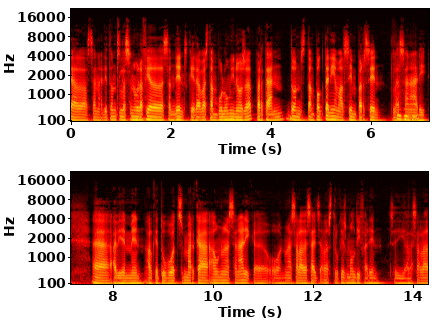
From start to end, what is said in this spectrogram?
a l'escenari doncs, l'escenografia de Descendents, que era bastant voluminosa, per tant, doncs tampoc teníem el 100% l'escenari. Mm -hmm. eh, evidentment, el que tu pots marcar a un escenari que, o en una sala d'assaig a l'estruc és molt diferent. És a dir, a la sala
